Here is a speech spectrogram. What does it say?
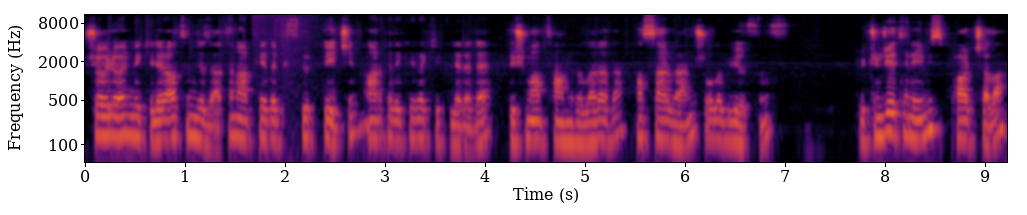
Şöyle öndekileri atınca zaten arkaya da püskürttüğü için arkadaki rakiplere de düşman tanrılara da hasar vermiş olabiliyorsunuz. Üçüncü yeteneğimiz parçala.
